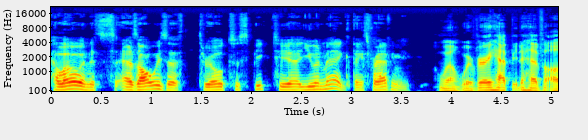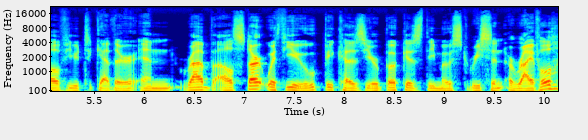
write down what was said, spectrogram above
Hello, and it's as always a thrill to speak to you and Meg. Thanks for having me. Well, we're very happy to have all of you together. And Rob, I'll start with you because your book is the most recent arrival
